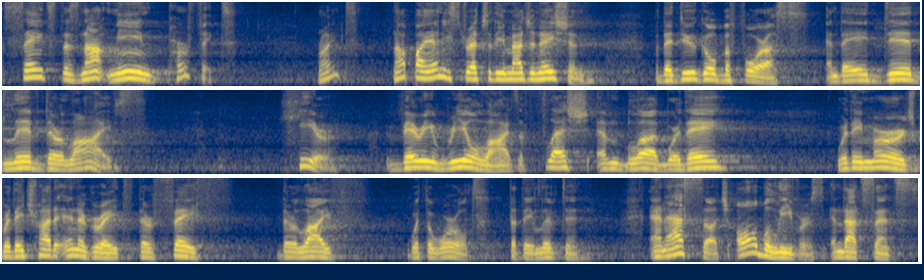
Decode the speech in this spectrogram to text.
saints does not mean perfect, right? Not by any stretch of the imagination, but they do go before us, and they did live their lives here very real lives of flesh and blood where they where they merge, where they try to integrate their faith, their life with the world that they lived in. And as such, all believers in that sense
